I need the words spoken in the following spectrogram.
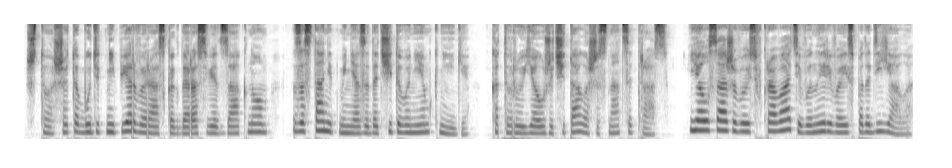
Что ж, это будет не первый раз, когда рассвет за окном застанет меня за дочитыванием книги, которую я уже читала 16 раз. Я усаживаюсь в кровати, выныривая из-под одеяла,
